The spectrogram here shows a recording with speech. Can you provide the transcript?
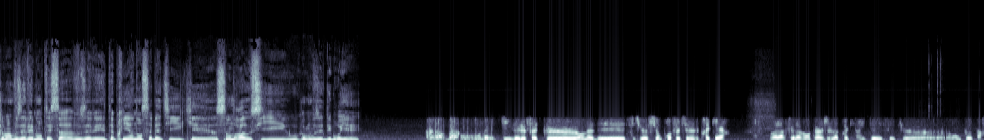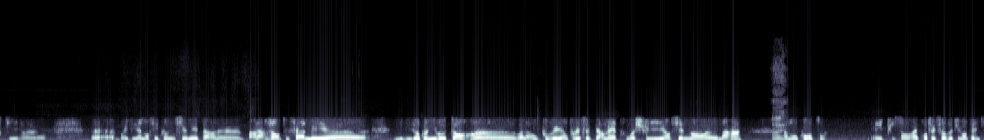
Comment vous avez monté ça? Vous avez, t'as pris un an sabbatique et euh, Sandra aussi ou comment vous êtes débrouillé? Alors, bah, on a utilisé le fait qu'on a des situations professionnelles précaires. Voilà, c'est l'avantage de la précarité, c'est que euh, on peut partir. euh, euh, bon, évidemment, c'est conditionné par le, par l'argent, tout ça, mais, euh, mais disons qu'au niveau temps, euh, voilà, on pouvait, on pouvait se le permettre. Moi, je suis anciennement euh, marin Ouais. à mon compte, et puis sans vrai professeur documentaliste.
